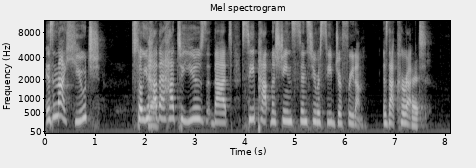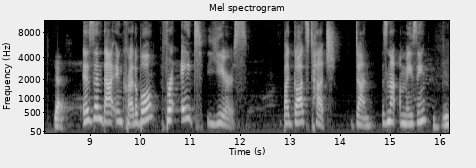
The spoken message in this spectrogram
Isn't that huge? So you haven't had to use that CPAP machine since you received your freedom. Is that correct? Right. Yes. Isn't that incredible? For eight years, by God's touch, done. Isn't that amazing? Mm-hmm.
